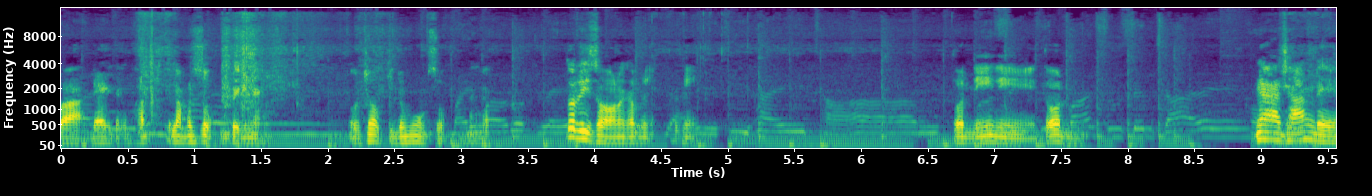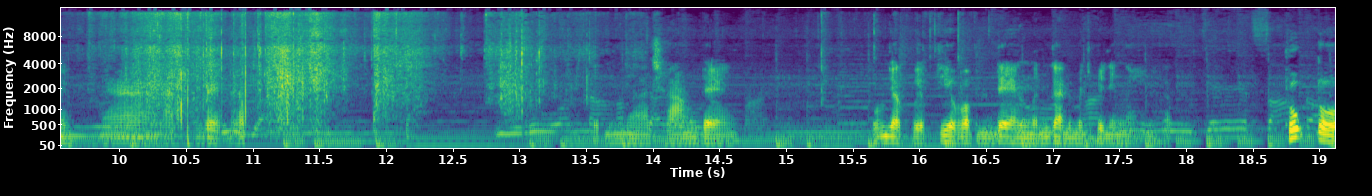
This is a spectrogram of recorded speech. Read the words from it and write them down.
ว่าแดงจักรพรรดิลามันสุกเป็นไงผมชอบกินมะม่วงสุกนะครับ ต้นที่สองนะครับนี่ต้นนี้ต้นนี้นี่ต้นงาช้างแดงงางาช้างแดงครับ ช้างแดง ผมอยากเปรียบเทียบว่าเป็นแดงเหมือนกันมันจะเป็นยังไงนะครับ ทุกตัว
